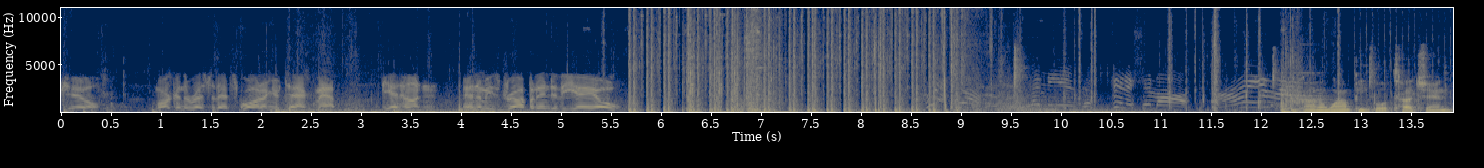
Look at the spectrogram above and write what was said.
Kill. Marking the rest of that squad on your TAC map. Get hunting. Enemies dropping into the AO. Finish him off. I don't want people touching.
